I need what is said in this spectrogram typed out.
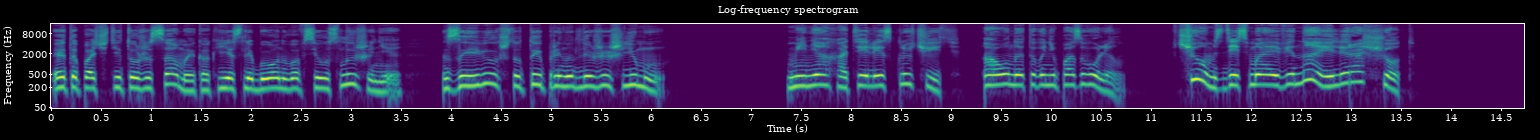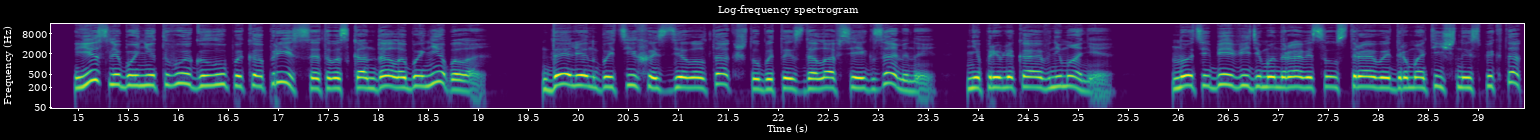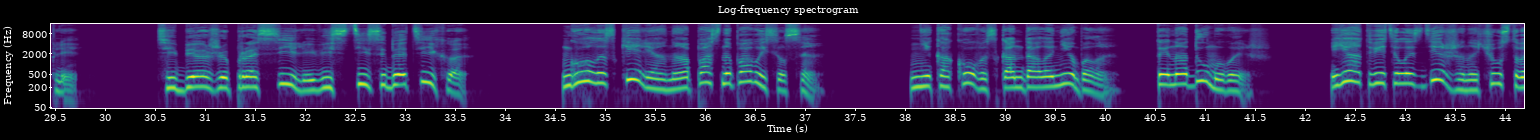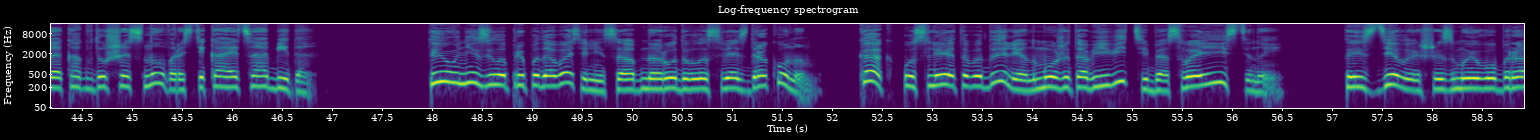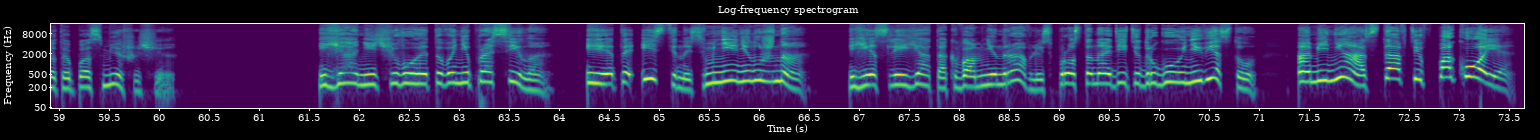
Это почти то же самое, как если бы он во всеуслышание заявил, что ты принадлежишь ему. Меня хотели исключить, а он этого не позволил. В чем здесь моя вина или расчет? Если бы не твой глупый каприз, этого скандала бы не было. Делиан бы тихо сделал так, чтобы ты сдала все экзамены, не привлекая внимания. Но тебе, видимо, нравится устраивать драматичные спектакли. Тебя же просили вести себя тихо. Голос Келлиана опасно повысился. Никакого скандала не было. Ты надумываешь. Я ответила сдержанно, чувствуя, как в душе снова растекается обида. Ты унизила преподавательница, обнародовала связь с драконом. Как после этого Делиан может объявить тебя своей истиной? Ты сделаешь из моего брата посмешище». «Я ничего этого не просила, и эта истинность мне не нужна. Если я так вам не нравлюсь, просто найдите другую невесту, а меня оставьте в покое!»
